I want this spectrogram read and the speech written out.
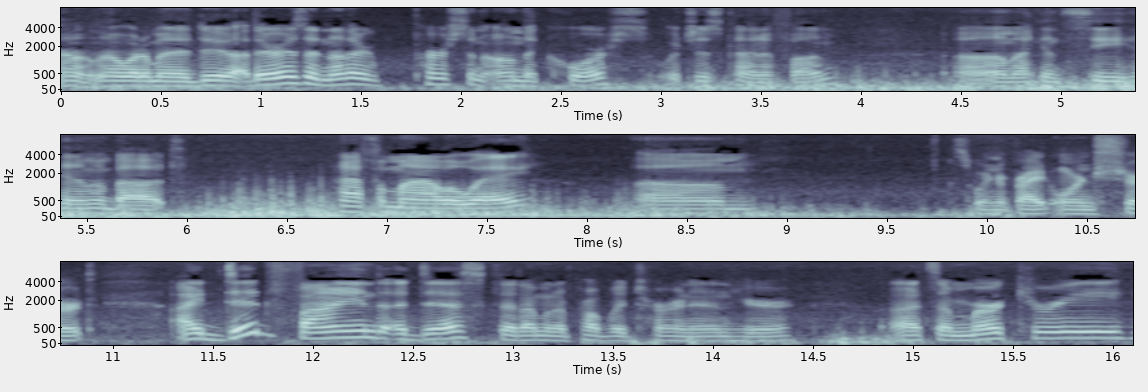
I don't know what I'm going to do. There is another person on the course, which is kind of fun. Um, I can see him about half a mile away. Um, he's wearing a bright orange shirt. I did find a disc that I'm going to probably turn in here. Uh, it's a Mercury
